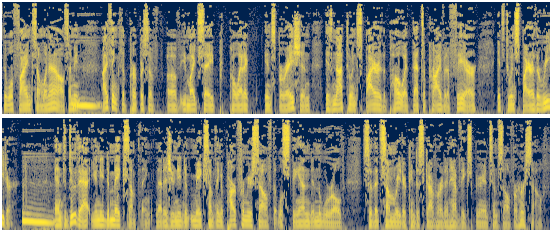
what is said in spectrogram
that will find someone else. I mean, mm. I think the purpose of, of, you might say, poetic inspiration is not to inspire the poet. That's a private affair. It's to inspire the reader. Mm. And to do that, you need to make something. That is, you need to make something apart from yourself that will stand in the world so that some reader can discover it and have the experience himself or herself.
